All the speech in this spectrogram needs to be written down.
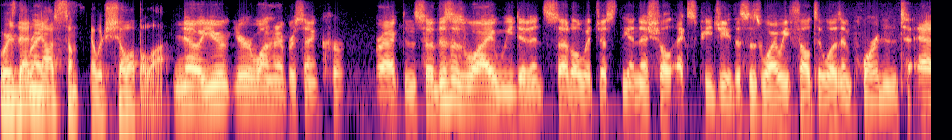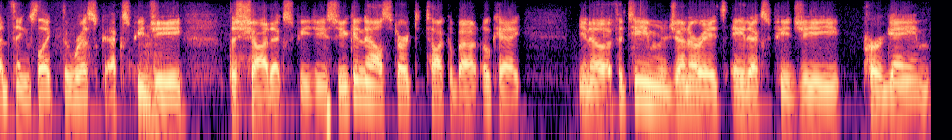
Or is that right. not something that would show up a lot? No, you're, you're 100% correct. And so this is why we didn't settle with just the initial XPG. This is why we felt it was important to add things like the risk XPG. Mm-hmm the shot XPG. So you can now start to talk about okay, you know, if a team generates eight XPG per game,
